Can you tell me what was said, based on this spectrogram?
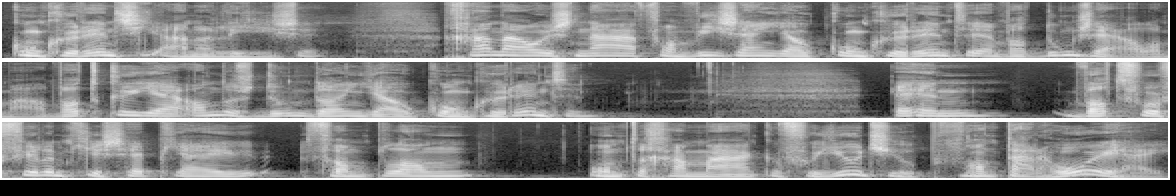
concurrentieanalyse. Ga nou eens na van wie zijn jouw concurrenten en wat doen zij allemaal? Wat kun jij anders doen dan jouw concurrenten? En wat voor filmpjes heb jij van plan om te gaan maken voor YouTube? Want daar hoor jij.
